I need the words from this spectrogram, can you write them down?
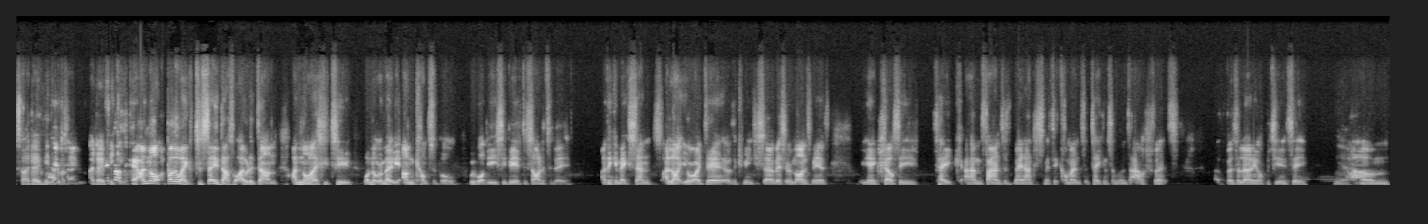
So I don't think. I, the, I don't think. It, okay, I'm not. By the way, to say that's what I would have done, I'm not actually too. Well, I'm not remotely uncomfortable with what the ECB have decided to do. I think it makes sense. I like your idea of the community service. It reminds me of, you know, Chelsea take um, fans have made anti-Semitic comments and taken some of them to Auschwitz as a learning opportunity. Yeah. Um,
